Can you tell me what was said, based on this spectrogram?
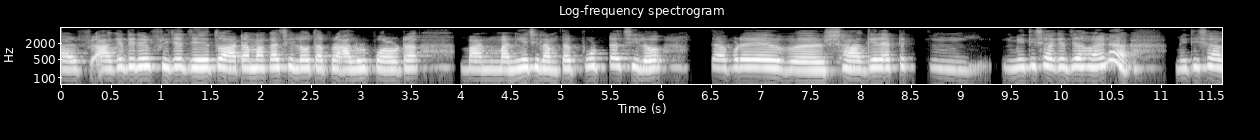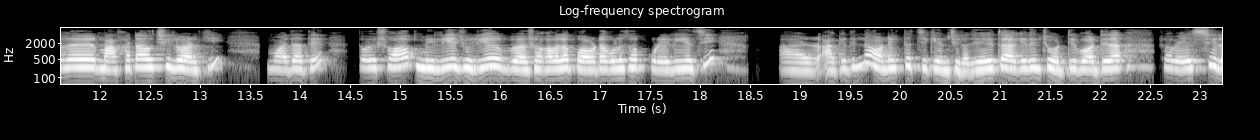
আর আগের দিনের ফ্রিজে যেহেতু আটা মাখা ছিল তারপর আলুর পরোটা বান বানিয়েছিলাম তার পুরটা ছিল। তারপরে শাকের একটা মেথি শাকের যে হয় না মেথি শাকের মাখাটাও ছিল আর কি ময়দাতে। তো ওই সব মিলিয়ে ঝুলিয়ে সকালবেলা পরোটাগুলো সব করে নিয়েছি। আর আগের দিন না অনেকটা চিকেন ছিল। যেহেতু আগের দিন ছোটদি বড়দিরা সব এসেছিল,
